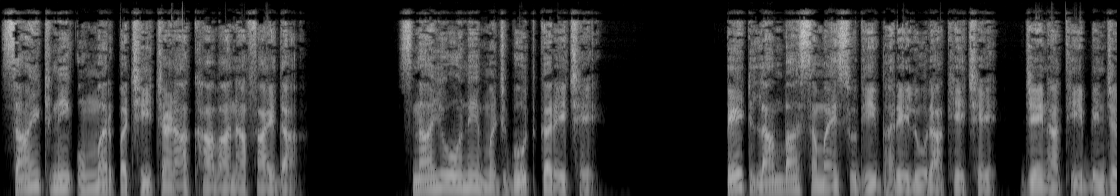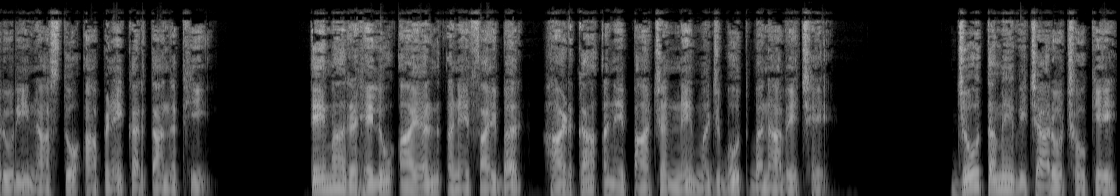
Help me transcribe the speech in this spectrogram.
સાઠની ઉંમર પછી ચણા ખાવાના ફાયદા. સ્નાયુઓને મજબૂત કરે છે. પેટ લાંબા સમય સુધી ભરેલું રાખે છે, જેનાથી બિનજરૂરી નાસ્તો આપણે કરતા નથી. તેમાં રહેલું આયર્ન અને ફાઇબર હાડકાં અને પાચનને મજબૂત બનાવે છે. જો તમે વિચારો છો કે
